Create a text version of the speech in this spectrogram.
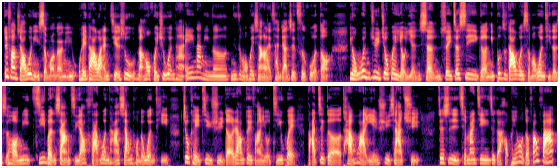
对方只要问你什么呢？你回答完结束，然后回去问他，诶，那你呢？你怎么会想要来参加这次活动？有问句就会有延伸，所以这是一个你不知道问什么问题的时候，你基本上只要反问他相同的问题，就可以继续的让对方有机会把这个谈话延续下去。这是前麦建议这个好朋友的方法。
